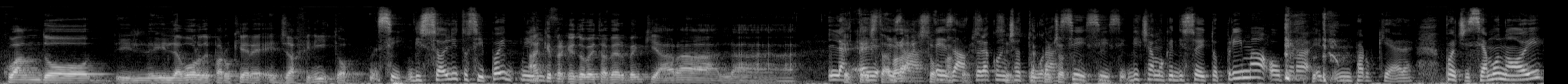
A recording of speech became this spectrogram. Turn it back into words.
quando il, il lavoro del parrucchiere è già finito? Sì, di solito sì, poi Anche perché dovete avere ben chiara la, La- che testa eh, avrà, esatto, insomma, esatto, questa. la Sì, conciatura. Sì, conciatura, sì, sì. Diciamo che di solito prima opera il, parrucchiere, poi ci siamo noi.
